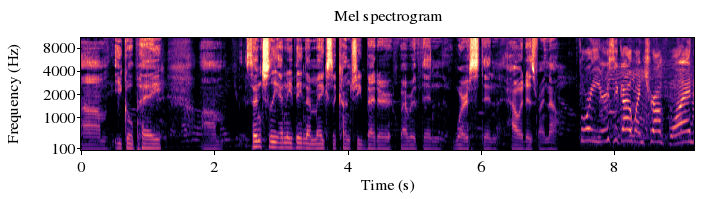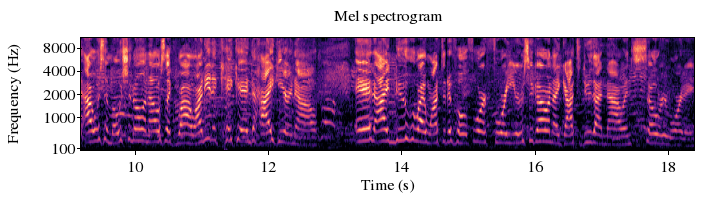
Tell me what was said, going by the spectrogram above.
um, equal pay, um, essentially anything that makes the country better rather than worse than how it is right now. Four years ago when Trump won, I was emotional and I was like, wow, I need to kick it into high gear now. And I knew who I wanted to vote for four years ago, and I got to do that now, and so rewarding.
